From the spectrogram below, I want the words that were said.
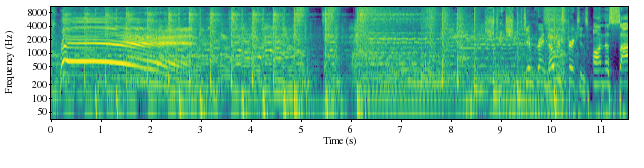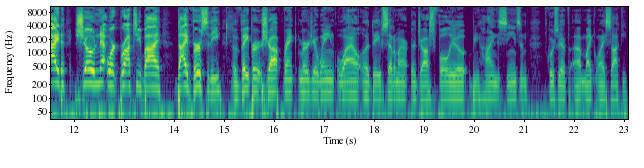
Krenn! Jim Krenn, no restrictions on the Side Show Network, brought to you by Diversity Vapor Shop. Frank Mergia, Wayne Weil, uh, Dave Settlemar, uh, Josh Folio behind the scenes, and of course we have uh, Mike Wysocki,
